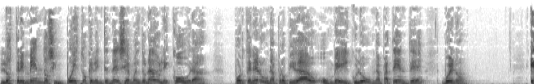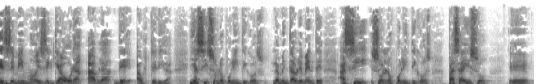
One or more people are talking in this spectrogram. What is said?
los tremendos impuestos que la Intendencia de Maldonado le cobra por tener una propiedad o un vehículo, una patente, bueno, ese mismo es el que ahora habla de austeridad. Y así son los políticos, lamentablemente, así son los políticos, pasa eso, eh,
